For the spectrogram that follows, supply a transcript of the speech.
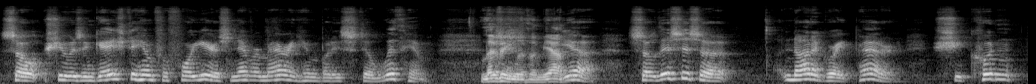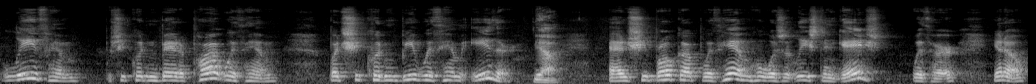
So she was engaged to him for four years, never married him, but is still with him. Living with him, yeah. Yeah. So this is a not a great pattern. She couldn't leave him. She couldn't bear to part with him, but she couldn't be with him either. Yeah. And she broke up with him, who was at least engaged with her. You know,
